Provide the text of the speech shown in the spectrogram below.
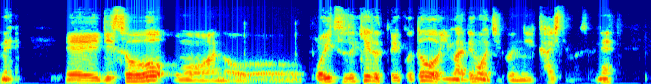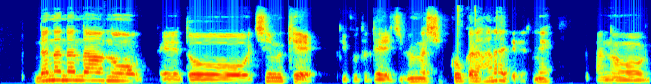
ね、えー、理想をもうあの、追い続けるということを今でも自分に返してますよね。だんだんだんだんあの、えっ、ー、と、チーム経営ということで自分が執行から離れてですね、あの、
